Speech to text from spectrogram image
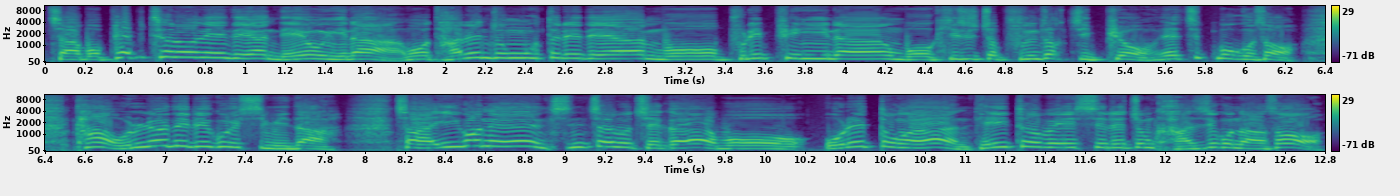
자, 뭐 펩트론에 대한 내용이나 뭐 다른 종목들에 대한 뭐 브리핑이랑 뭐 기술적 분석 지표, 예측 보고서 다 올려드리고 있습니다. 자, 이거는 진짜로 제가 뭐 오랫동안 데이터베이스를 좀 가지고 나서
